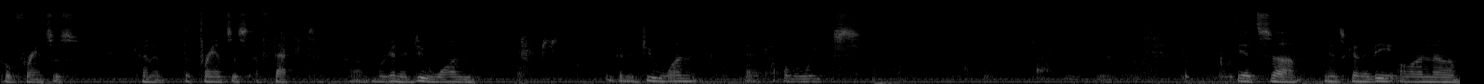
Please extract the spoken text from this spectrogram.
Pope Francis, kind of the Francis effect. We're going to do one. We're to do one in a couple of weeks. I got the document here. It's um, it's going to be on um,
